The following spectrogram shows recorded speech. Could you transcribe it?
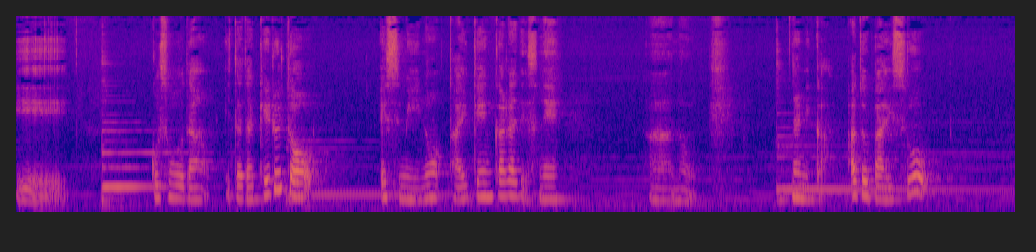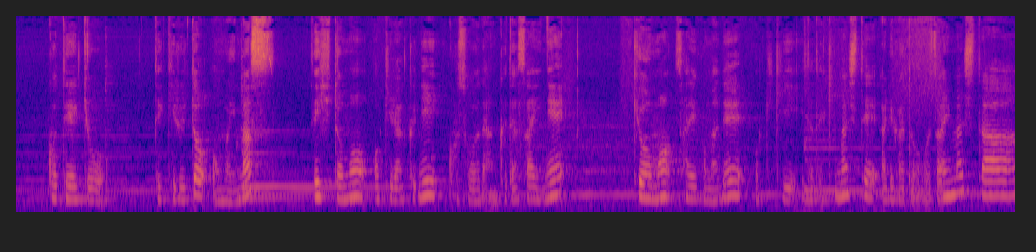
えー、ご相談いただけるとエスミーの体験からですねあの何かアドバイスをご提供できると思います。ぜひともお気楽にご相談くださいね。今日も最後までお聴きいただきましてありがとうございました。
